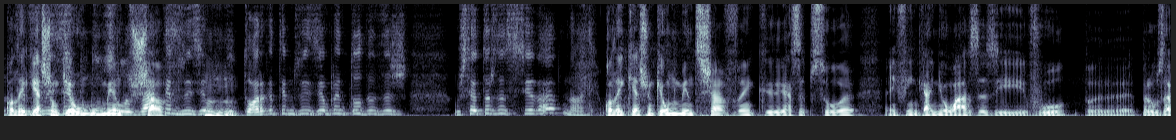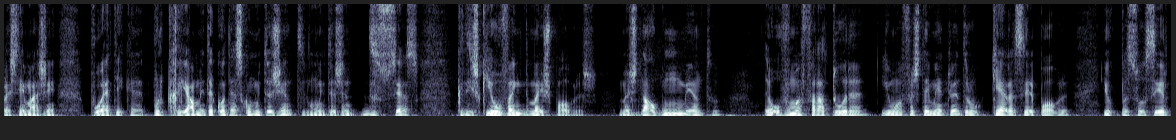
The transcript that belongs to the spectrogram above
Qual é que acham que é o momento-chave? Temos o exemplo uhum. do Torga, temos o exemplo em todas as os setores da sociedade, não é? Qual é que acham que é o momento-chave em que essa pessoa, enfim, ganhou asas e voou, para, para usar esta imagem poética, porque realmente acontece com muita gente, muita gente de sucesso, que diz que eu venho de meios pobres, mas em algum momento houve uma fratura e um afastamento entre o que era ser pobre e o que passou a ser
